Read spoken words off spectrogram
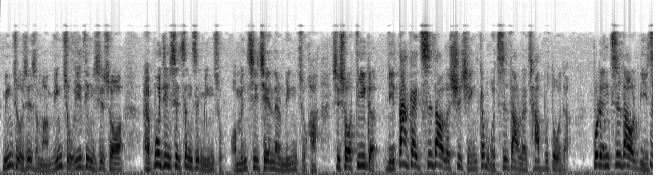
民主是什么？民主一定是说，呃，不一定是政治民主，我们之间的民主哈，是说第一个，你大概知道的事情跟我知道的差不多的，不能知道你知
